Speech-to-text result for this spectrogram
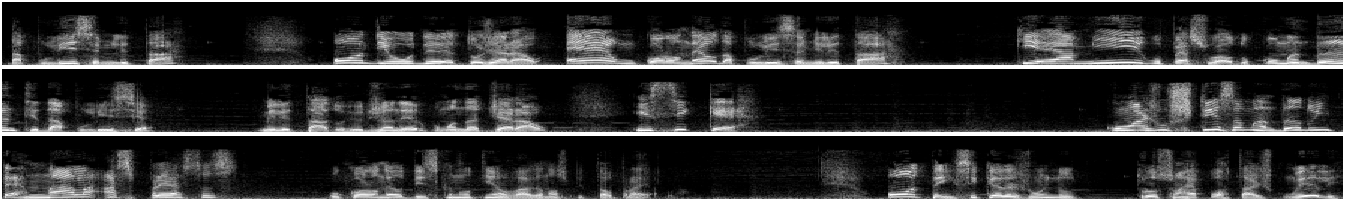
da polícia militar, onde o diretor-geral é um coronel da polícia militar, que é amigo pessoal do comandante da polícia militar do Rio de Janeiro, comandante-geral, e sequer com a justiça mandando interná-la às pressas, o coronel disse que não tinha vaga no hospital para ela. Ontem, Siqueira Júnior trouxe uma reportagem com ele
